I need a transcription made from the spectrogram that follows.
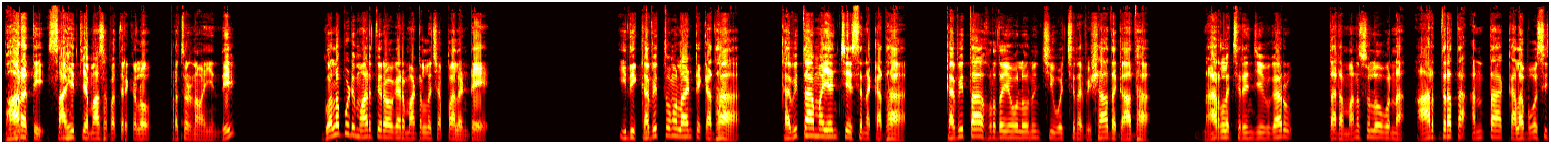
భారతి సాహిత్య మాసపత్రికలో ప్రచురణమైంది గొలపుడి మారుతిరావు గారి మాటల్లో చెప్పాలంటే ఇది కవిత్వం లాంటి కథ కవితామయం చేసిన కథ కవితా హృదయంలో నుంచి వచ్చిన విషాద గాథ. నార్ల చిరంజీవి గారు తన మనసులో ఉన్న ఆర్ద్రత అంతా కలబోసి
